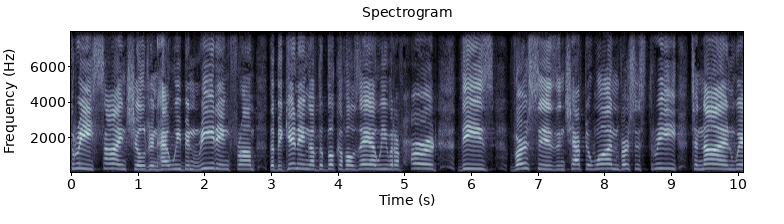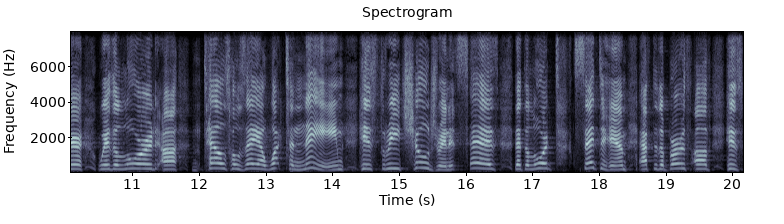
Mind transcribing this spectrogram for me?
three sign children. Had we been reading from the beginning of the book of Hosea, we would have heard these verses in chapter 1, verses 3 to 9, where, where the Lord uh, tells Hosea what to name his three children. It says that the Lord t- said to him after the birth of his,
